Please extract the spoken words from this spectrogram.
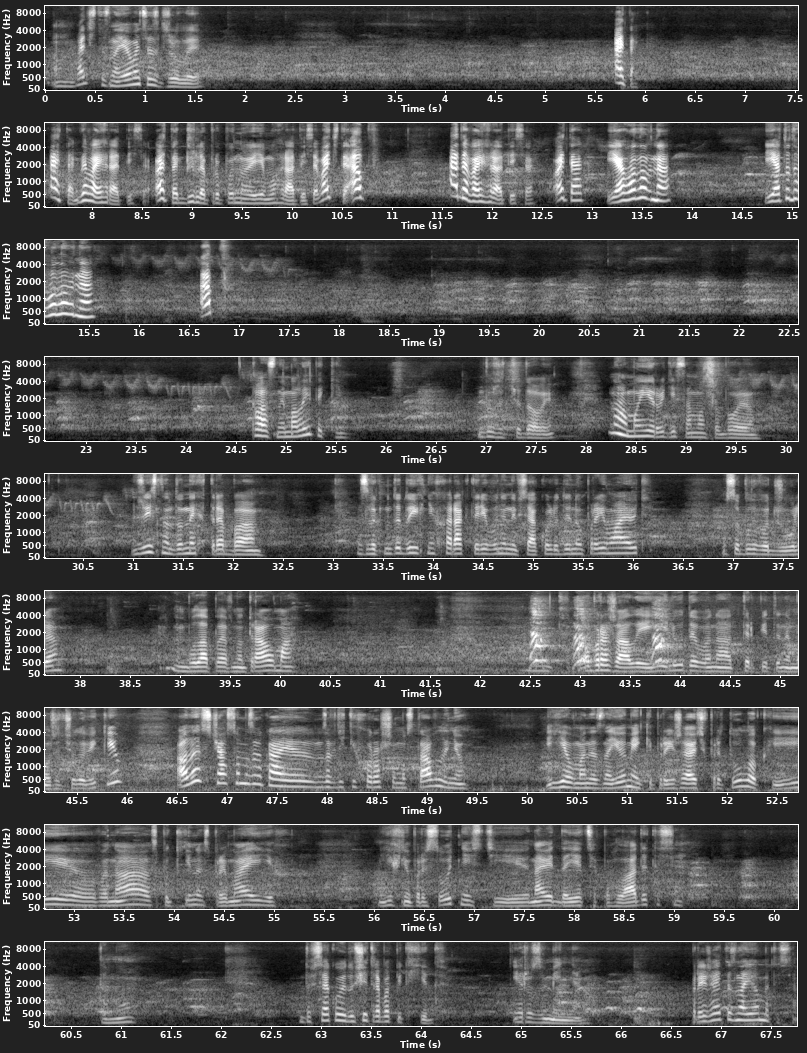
О, бачите, знайомиться з Джулею. Ай так. Ай так, давай гратися. Ой так Джуля пропонує йому гратися. Бачите? Ап! А давай гратися. Ой так. Я головна. Я тут головна. Ап! Класний малий такий. Дуже чудовий. Ну, а мої роді, само собою. Звісно, до них треба звикнути до їхніх характерів. Вони не всяку людину приймають, особливо Джуля. Була певна травма. Ображали її люди, вона терпіти не може чоловіків, але з часом звикає завдяки хорошому ставленню. І Є в мене знайомі, які приїжджають в притулок, і вона спокійно сприймає їх, їхню присутність і навіть дається погладитися. Тому до всякої душі треба підхід і розуміння. Приїжджайте знайомитися.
